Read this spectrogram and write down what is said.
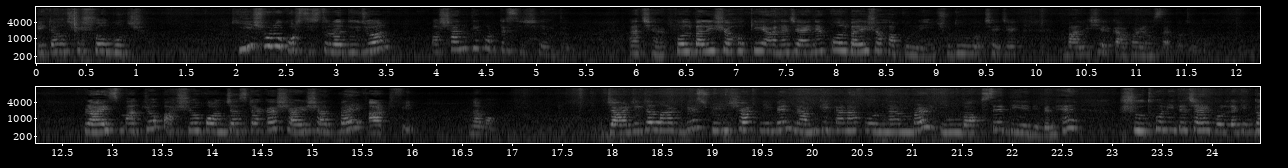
এটা হচ্ছে সবুজ। কি শুরু করছিস তোরা দুজন? অশান্তি করতেছিস কিন্তু। আচ্ছা কোলবালি সহ কি আনা যায় না? কোলবালি সহ আপু নেই। শুধু হচ্ছে যে বালিশের কাভার আছে আপাতত। প্রাইস মাত্র পাঁচশো পঞ্চাশ টাকা, সাড়ে সাত বাই আট ফিট নামো। যার যেটা লাগবে স্ক্রিনশট নেবেন, নাম, ঠিকানা ফোন নাম্বার ইনবক্সে দিয়ে দিবেন হ্যাঁ? শুধু নিতে চাই বললে কিন্তু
